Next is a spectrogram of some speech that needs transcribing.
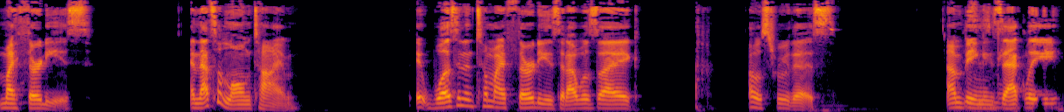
my 30s and that's a long time it wasn't until my 30s that i was like oh screw this i'm This being is me. exactly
